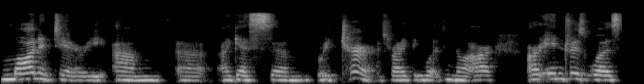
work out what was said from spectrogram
monetary, um, uh, I guess, um, returns, right? It was, you know, our, our interest was,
